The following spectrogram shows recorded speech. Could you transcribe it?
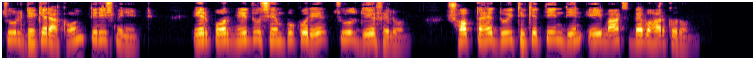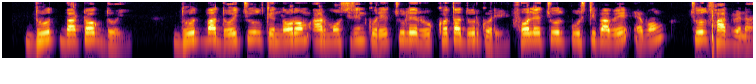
চুল ঢেকে রাখুন 30 মিনিট। এরপর মৃদু শ্যাম্পু করে চুল ধুয়ে ফেলুন। সপ্তাহে দুই থেকে তিন দিন এই মাস্ক ব্যবহার করুন। দুধ বা টক দই। দুধ বা দই চুলকে নরম আর মসৃণ করে চুলের রুক্ষতা দূর করে, ফলে চুল পুষ্টি পাবে এবং চুল ফাটবে না।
